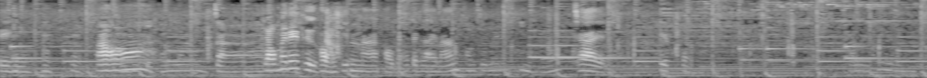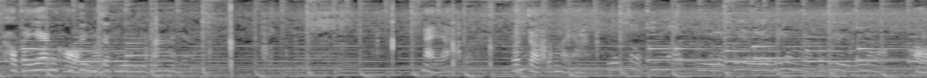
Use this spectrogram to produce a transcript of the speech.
ลิง อ๋อ ข้างล่างจ้าเราไม่ได้ถือของกินมาเขาไม่เป็นไรนะเขาจะไม่ได้อิ่มเนาะใช่เก็บก่อนอะไรที่มันเขาไปแย่งของดึงมาจากมือได้อะไหนอะรถจอดตรงไหนอะรถจอดที่มอคือเราก็ยังเลยไม่ลงมาเขาก็เลยไม่มารับอ๋อ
